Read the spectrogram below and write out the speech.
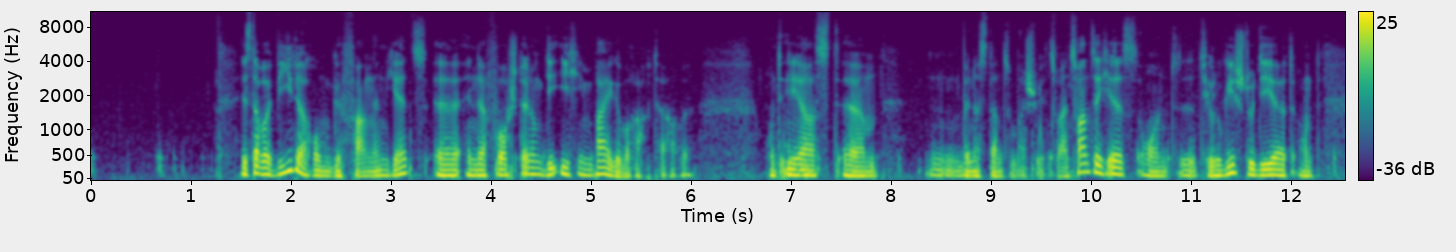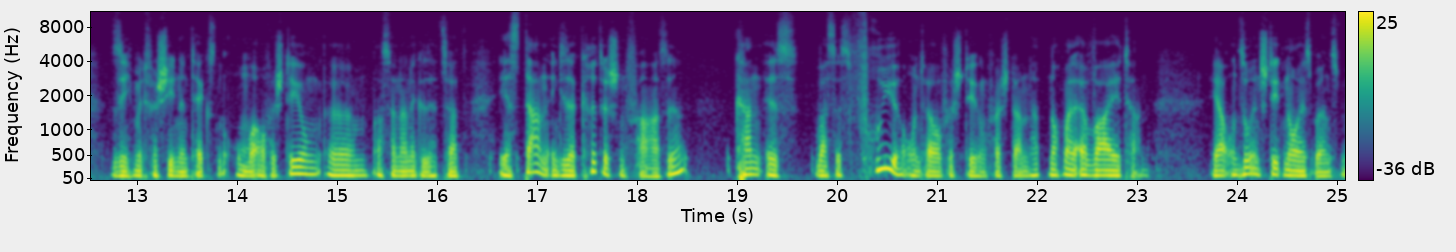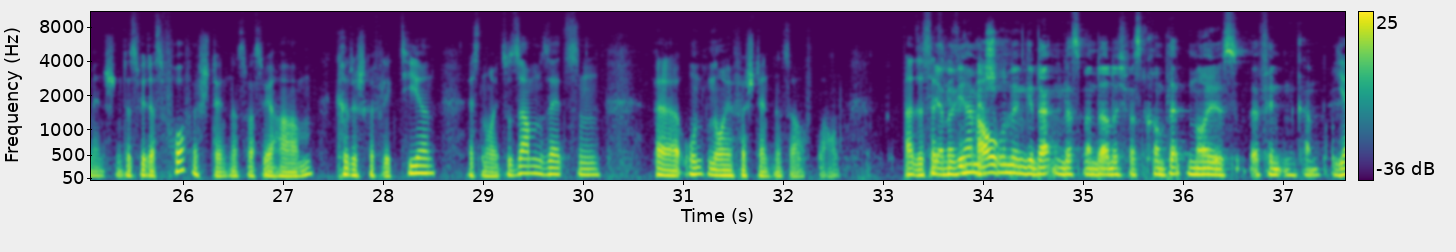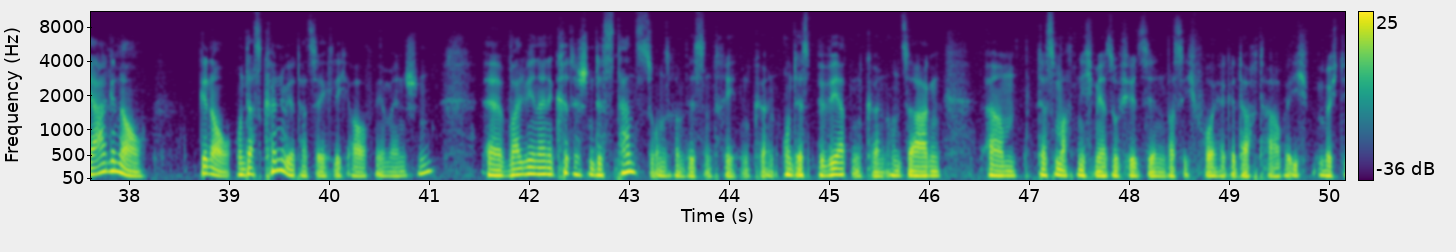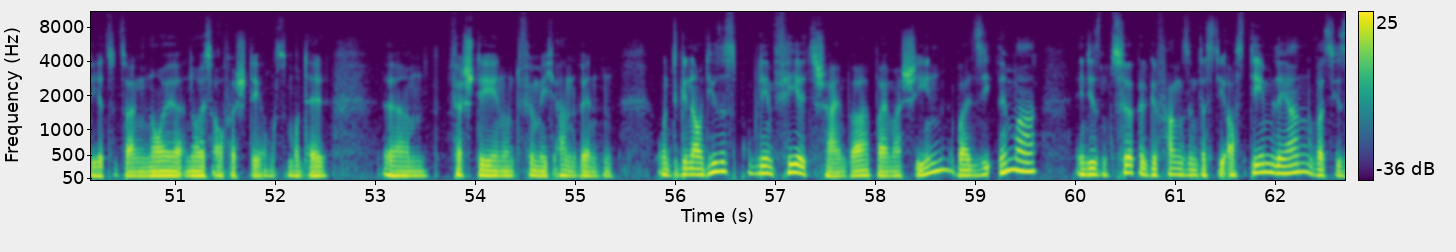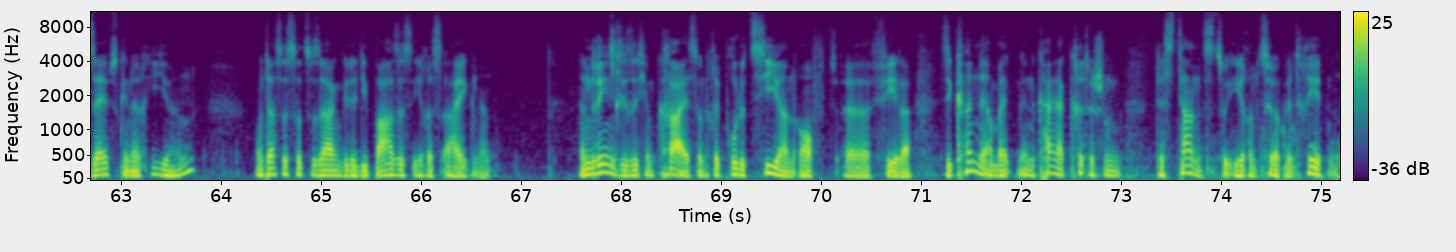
ist aber wiederum gefangen jetzt äh, in der Vorstellung, die ich ihm beigebracht habe. Und Mhm. erst, ähm, wenn es dann zum Beispiel 22 ist und äh, Theologie studiert und sich mit verschiedenen Texten um Auferstehung ähm, auseinandergesetzt hat, erst dann in dieser kritischen Phase kann es, was es früher unter Auferstehung verstanden hat, nochmal erweitern. Ja, und so entsteht Neues bei uns Menschen, dass wir das Vorverständnis, was wir haben, kritisch reflektieren, es neu zusammensetzen äh, und neue Verständnisse aufbauen. Also das heißt, ja, aber wir, sind haben ja auch- schon den Gedanken, dass man dadurch was komplett Neues erfinden kann. Ja, genau. Genau. Und das können wir tatsächlich auch, wir Menschen, äh, weil wir in eine kritische Distanz zu unserem Wissen treten können und es bewerten können und sagen, ähm, das macht nicht mehr so viel Sinn, was ich vorher gedacht habe. Ich möchte jetzt sozusagen ein neue, neues Auferstehungsmodell ähm, verstehen und für mich anwenden. Und genau dieses Problem fehlt scheinbar bei Maschinen, weil sie immer in diesem Zirkel gefangen sind, dass die aus dem lernen, was sie selbst generieren. Und das ist sozusagen wieder die Basis ihres eigenen. dann drehen sie sich im Kreis und reproduzieren oft äh, Fehler. Sie können aber in keiner kritischen Distanz zu ihrem Zirkel treten.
